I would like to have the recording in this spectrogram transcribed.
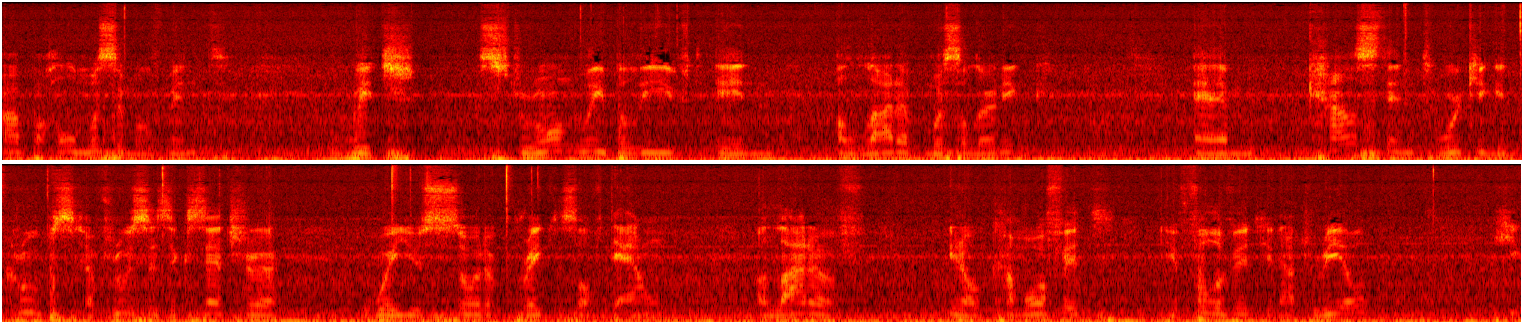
up a whole Musar movement which strongly believed in a lot of Musar learning, um, constant working in groups, chavrusas, etc., where you sort of break yourself down. A lot of, you know, come off it, you're full of it, you're not real. He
